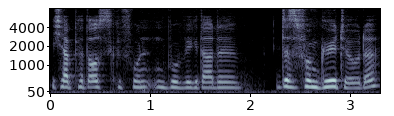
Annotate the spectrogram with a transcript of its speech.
Ich habe herausgefunden, wo wir gerade. Das ist von Goethe, oder?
